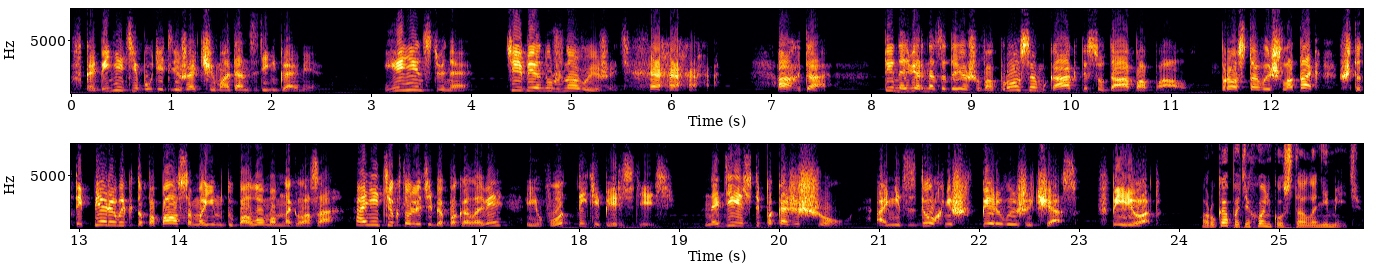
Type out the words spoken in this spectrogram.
В кабинете будет лежать чемодан с деньгами. Единственное, тебе нужно выжить. Ха-ха-ха. Ах да, ты, наверное, задаешь вопросом, как ты сюда попал. Просто вышло так, что ты первый, кто попался моим дуболомом на глаза. Они тюкнули тебя по голове, и вот ты теперь здесь. Надеюсь, ты покажешь шоу, а не сдохнешь в первый же час. Вперед! Рука потихоньку стала неметь.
